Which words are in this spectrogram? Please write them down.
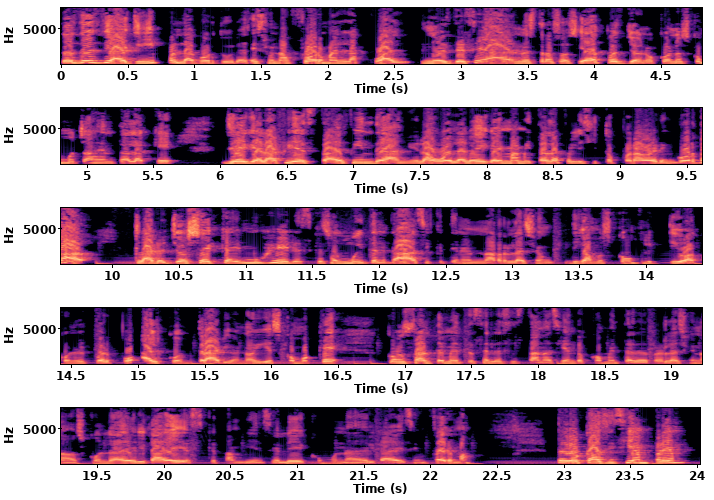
Entonces, desde allí, pues la gordura es una forma en la cual no es deseada en nuestra sociedad, pues yo no conozco mucha gente a la que llegue a la fiesta de fin de año y la abuela le diga, ay mamita, la felicito por haber engordado. Claro, yo sé que hay mujeres que son muy delgadas y que tienen una relación, digamos, conflictiva con el cuerpo, al contrario, ¿no? Y es como que constantemente se les están haciendo comentarios relacionados con la delgadez, que también se lee como una delgadez enferma, pero casi siempre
